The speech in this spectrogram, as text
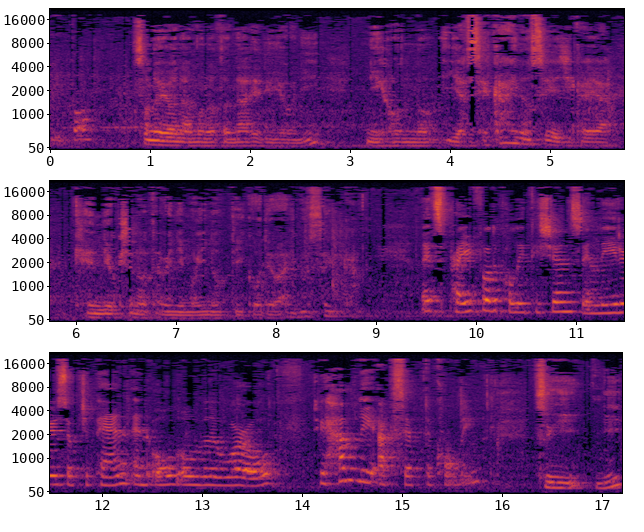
people. そのようなものとなれるように日本のいや世界の政治家や権力者のためにも祈っていこうではありませんか Let's pray for the politicians and leaders of Japan and all over the world to humbly accept the calling. 次に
